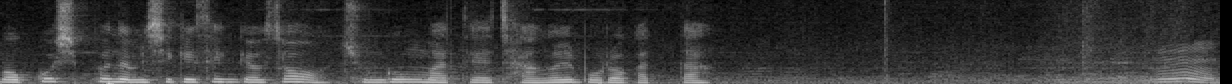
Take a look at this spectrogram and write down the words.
먹고 싶은 음식이 생겨서 중국마트에 장을 보러 갔다. 음.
